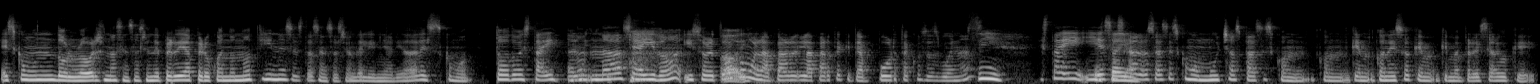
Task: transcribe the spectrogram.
es como un dolor, es una sensación de pérdida, pero cuando no tienes esta sensación de linealidad es como todo está ahí, nada se ha ido y sobre todo Ay. como la, par- la parte que te aporta cosas buenas. Sí, Está ahí y Está eso es- ahí. o sea, haces como muchas paces con, con, que- con eso que, que me parece algo que,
